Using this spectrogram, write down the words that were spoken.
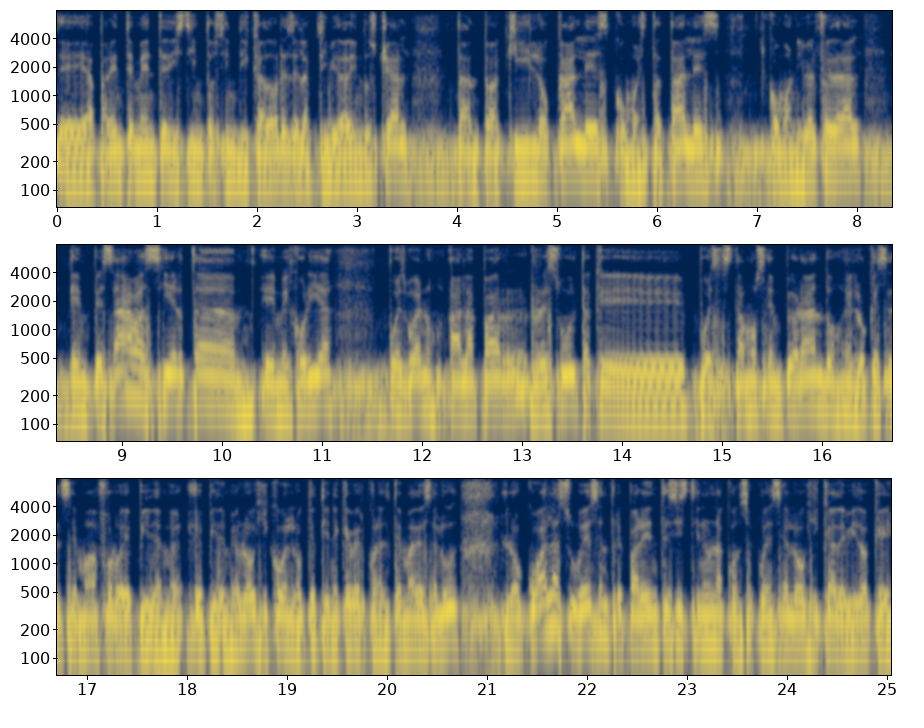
eh, aparentemente distintos indicadores de la actividad industrial, tanto aquí locales como estatales, como a nivel federal, empezaba cierta eh, mejoría, pues bueno, a la par resulta que pues estamos empeorando en lo que es el semáforo epidemiológico, en lo que tiene que ver con el tema de salud, lo cual a su vez entre paréntesis tiene una consecuencia lógica debido a que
